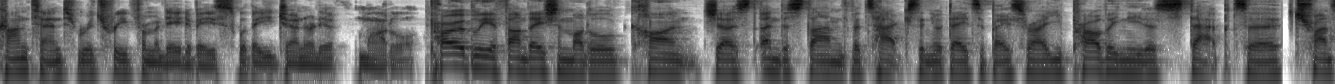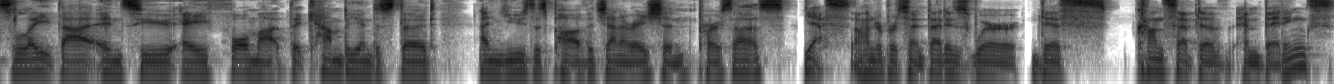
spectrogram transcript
content retrieved from a database with a generative model. Probably a foundation model can't just understand the text in your database, right? You probably need a step to translate that into a format that can be understood and used as part of the generation process. Yes, 100%. That is where this concept of embeddings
